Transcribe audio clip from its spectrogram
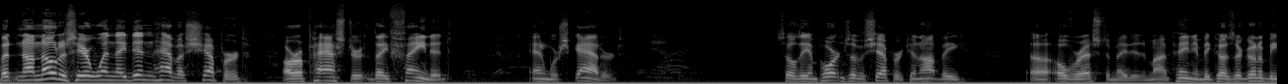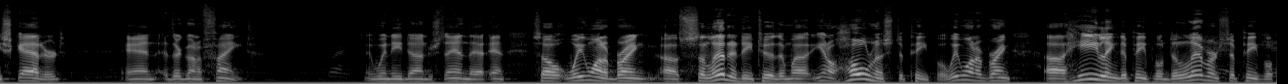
but now notice here when they didn't have a shepherd or a pastor, they fainted and were scattered. So the importance of a shepherd cannot be uh, overestimated, in my opinion, because they're going to be scattered and they're going to faint. And we need to understand that. And so we want to bring uh, solidity to them, uh, you know, wholeness to people. We want to bring uh, healing to people, deliverance to people,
